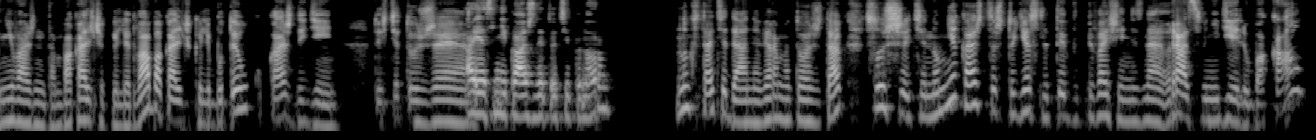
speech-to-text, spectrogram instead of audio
неважно, там, бокальчик или два бокальчика, или бутылку каждый день. То есть это уже... А если не каждый, то типа норм? Ну, кстати, да, наверное, тоже так. Слушайте, но мне кажется, что если ты выпиваешь, я не знаю, раз в неделю бокал,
